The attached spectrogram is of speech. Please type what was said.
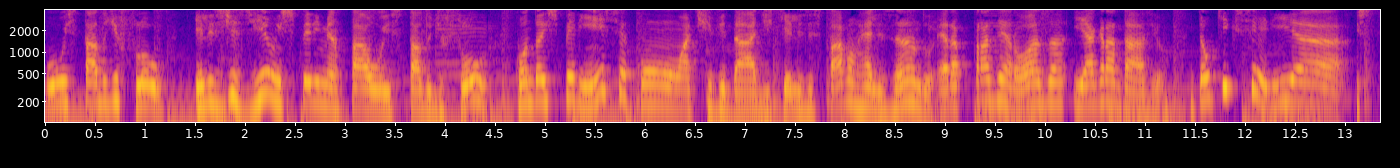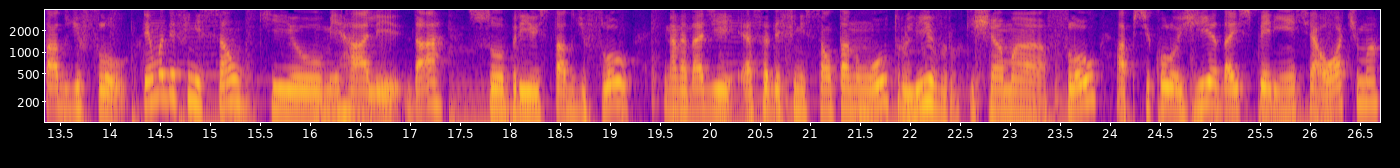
o estado de flow. Eles diziam experimentar o estado de flow quando a experiência com a atividade que eles estavam realizando era prazerosa e agradável. Então, o que, que seria o estado de flow? Tem uma definição que o Mihaly dá sobre o estado de flow na verdade, essa definição está num outro livro que chama Flow, a psicologia da experiência ótima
